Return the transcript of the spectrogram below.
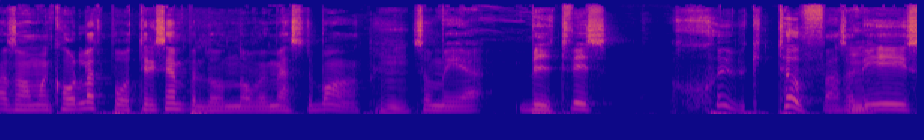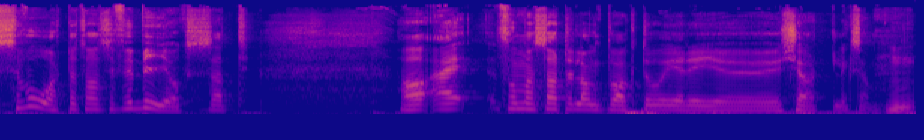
alltså har man kollat på till exempel då Novi Mesterbanan Mm. som är bitvis sjukt tuff. Alltså Mm. det är svårt att ta sig förbi också så att... Ja, nej, får man starta långt bak då är det ju kört liksom. Mm.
